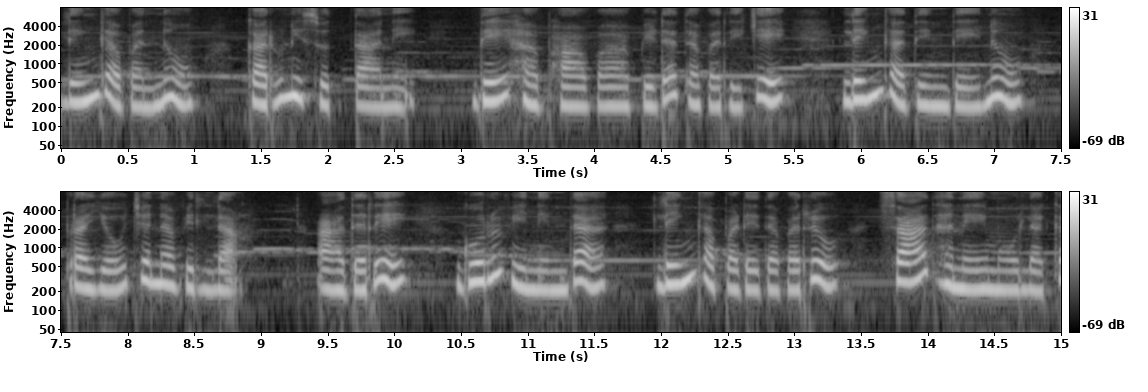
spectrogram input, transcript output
ಲಿಂಗವನ್ನು ಕರುಣಿಸುತ್ತಾನೆ. ದೇಹಭಾವ ಬಿಡದವರಿಗೆ ಲಿಂಗದಿಂದೇನೂ ಪ್ರಯೋಜನವಿಲ್ಲ. ಆದರೆ ಗುರುವಿನಿಂದ ಲಿಂಗ ಪಡೆದವರು ಸಾಧನೆ ಮೂಲಕ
